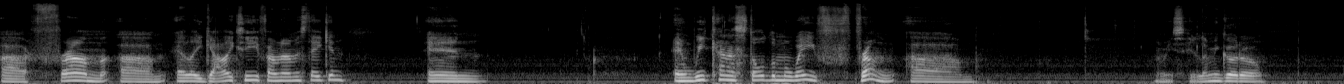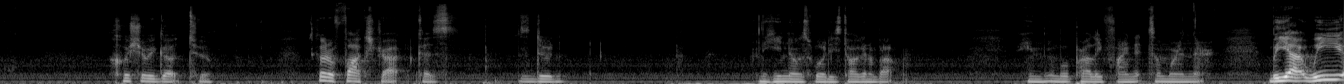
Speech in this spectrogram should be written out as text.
uh, from um, LA Galaxy, if I'm not mistaken, and and we kind of stole them away from. Um, let me see. Let me go to. Who should we go to? Let's go to Foxtrot because this dude. He knows what he's talking about, and we'll probably find it somewhere in there. But yeah, we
